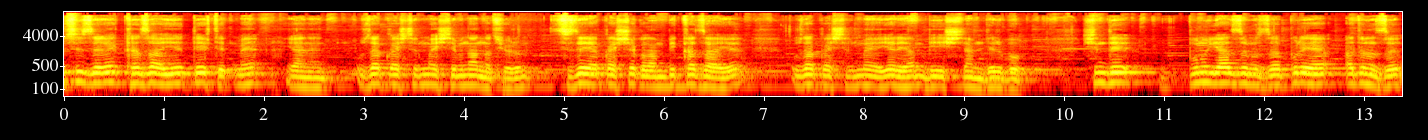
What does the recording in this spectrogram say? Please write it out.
sizlere kazayı deftetme yani uzaklaştırma işlemini anlatıyorum. Size yaklaşacak olan bir kazayı uzaklaştırmaya yarayan bir işlemdir bu. Şimdi bunu yazdığımızda buraya adınızı,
